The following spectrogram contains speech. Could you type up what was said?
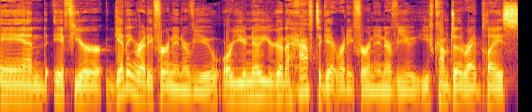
And if you're getting ready for an interview or you know you're going to have to get ready for an interview, you've come to the right place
